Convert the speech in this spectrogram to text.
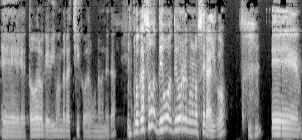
eh, todo lo que vi cuando era chico de alguna manera. En todo caso, debo, debo reconocer algo. Eh,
